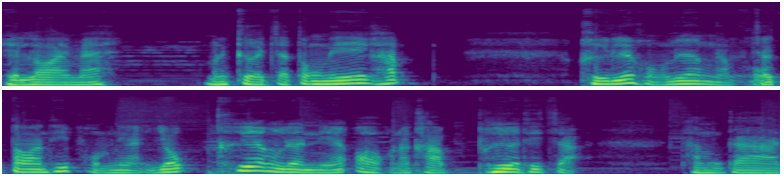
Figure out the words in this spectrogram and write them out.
เห็นรอยไหมมันเกิดจากตรงนี้ครับ คือเรื่องของเรื่องอะจากตอนที่ผมเนี่ยยกเครื่องเรือนนี้ออกนะครับ เพื่อที่จะทำการ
